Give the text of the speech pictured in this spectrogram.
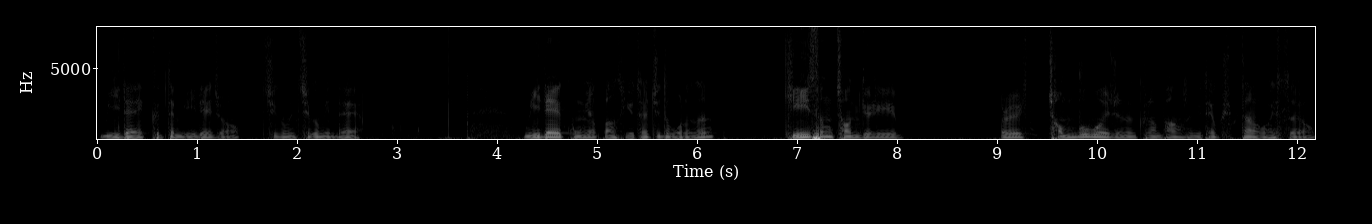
미래, 그때 미래죠. 지금은 지금인데 미래의 공략 방식이 될지도 모르는 기승 전결을 전부 보여주는 그런 방송이 되고 싶다라고 했어요.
